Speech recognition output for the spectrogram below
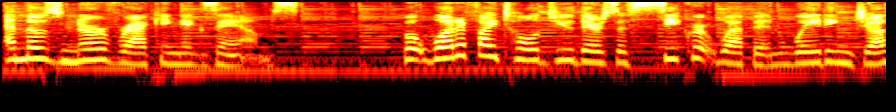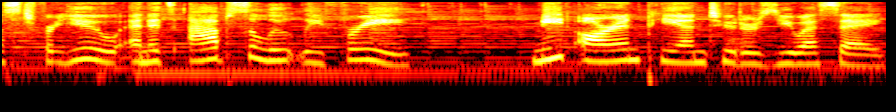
and those nerve wracking exams. But what if I told you there's a secret weapon waiting just for you and it's absolutely free? Meet RNPN Tutors USA,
